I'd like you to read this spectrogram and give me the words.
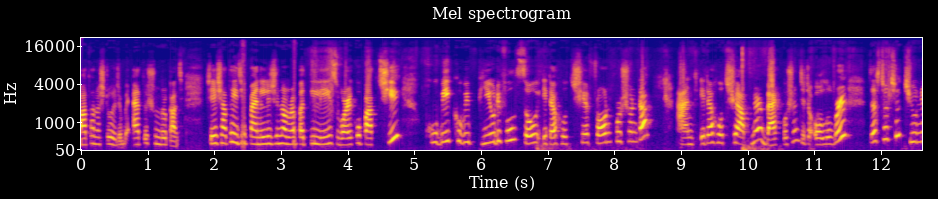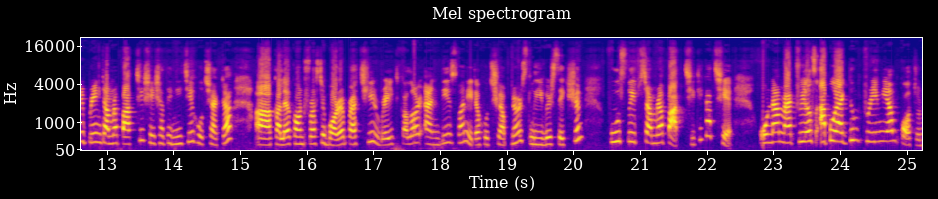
মাথা নষ্ট হয়ে যাবে, এত সুন্দর কাজ। সেই সাথে এই যে প্যানেলের জন্য আমরা পাতি লেস ওয়ার্কও পাচ্ছি। খুবই খুবই বিউটিফুল সো এটা হচ্ছে ফ্রন্ট পোর্শনটা অ্যান্ড এটা হচ্ছে আপনার ব্যাক পোর্শন যেটা অল ওভার জাস্ট হচ্ছে চুনি প্রিন্ট আমরা পাচ্ছি, সেই সাথে নিচে হচ্ছে একটা কালার কন্ট্রাস্টে বর্ডার পাচ্ছি red colour and this one এটা হচ্ছে আপনার স্লিভের সেকশন ফুল স্লিভস আমরা পাচ্ছি, ঠিক আছে? ওনার ম্যাটেরিয়ালস আপু একদম প্রিমিয়াম কটন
